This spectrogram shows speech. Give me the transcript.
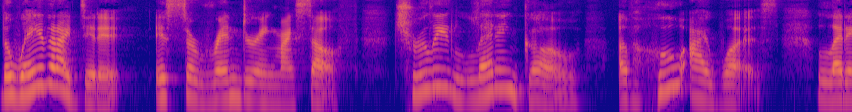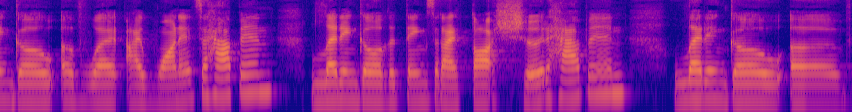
The way that I did it is surrendering myself, truly letting go of who I was, letting go of what I wanted to happen, letting go of the things that I thought should happen, letting go of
